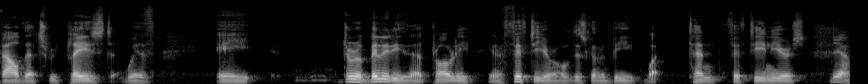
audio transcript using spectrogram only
valve that's replaced with a durability that probably in a 50 year old is going to be what 10, 15 years. Yeah.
